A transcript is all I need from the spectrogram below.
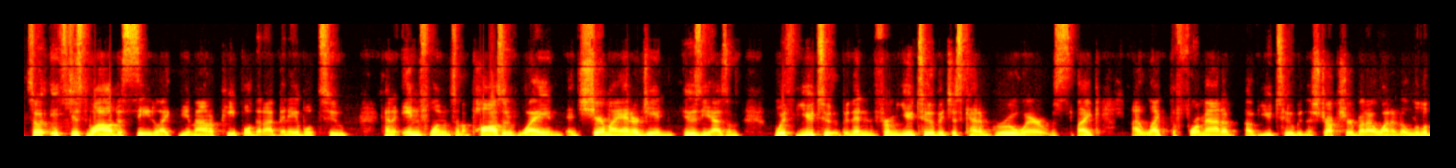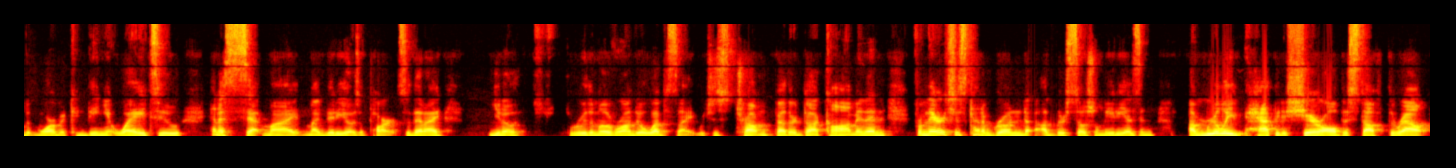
So it's just wild to see like the amount of people that I've been able to kind of influence in a positive way and, and share my energy and enthusiasm with YouTube. And then from YouTube, it just kind of grew where it was like I liked the format of, of YouTube and the structure, but I wanted a little bit more of a convenient way to kind of set my my videos apart. So then I, you know, threw them over onto a website, which is troutandfeather.com. And then from there, it's just kind of grown into other social medias. And I'm really happy to share all this stuff throughout.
